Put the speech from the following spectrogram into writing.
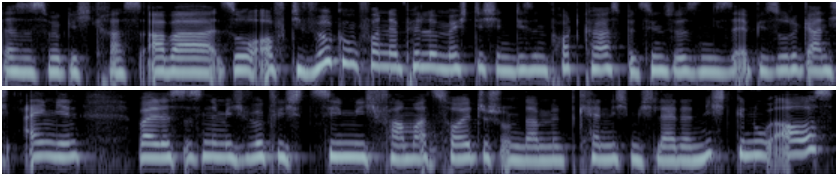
Das ist wirklich krass. Aber so auf die Wirkung von der Pille möchte ich in diesem Podcast beziehungsweise in dieser Episode gar nicht eingehen, weil das ist nämlich wirklich ziemlich pharmazeutisch und damit kenne ich mich leider nicht genug aus.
